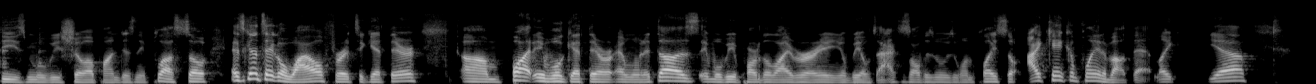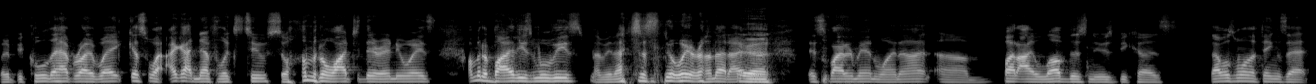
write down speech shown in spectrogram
these movies show up on Disney Plus. So it's gonna take a while for it to get there. Um, but it will get there, and when it does, it will be a part of the library and you'll be able to access all these movies in one place. So I can't complain about that. Like, yeah, but it'd be cool to have right away. Guess what? I got Netflix too, so I'm gonna watch it there anyways. I'm gonna buy these movies. I mean, that's just no way around that either. Yeah. It's Spider Man, why not? Um, but I love this news because that was one of the things that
